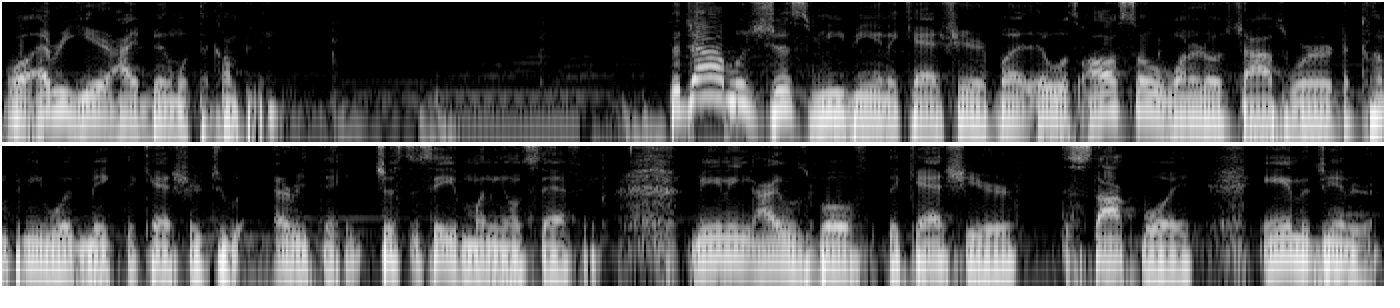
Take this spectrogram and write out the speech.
well, every year I've been with the company. The job was just me being a cashier, but it was also one of those jobs where the company would make the cashier do everything just to save money on staffing. Meaning I was both the cashier, the stock boy, and the janitor.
